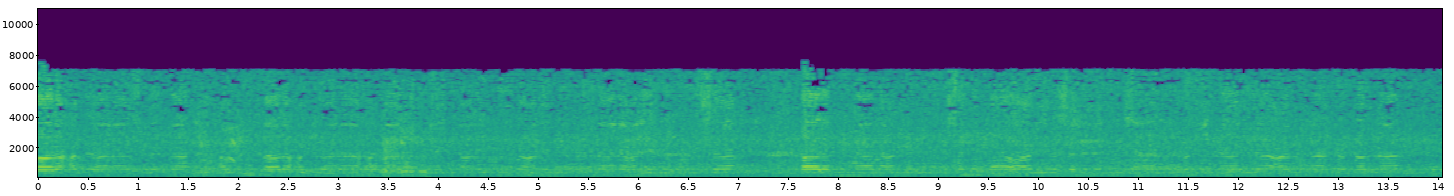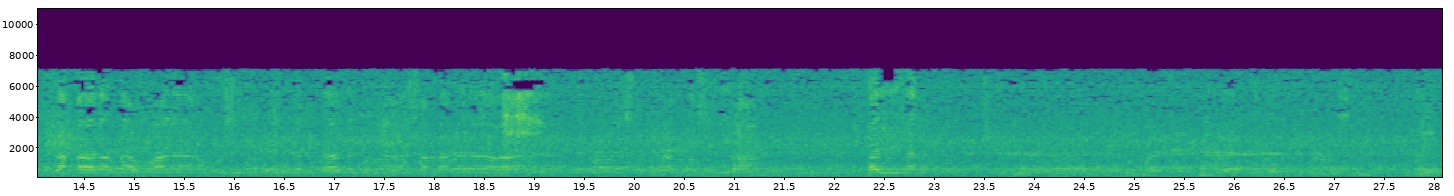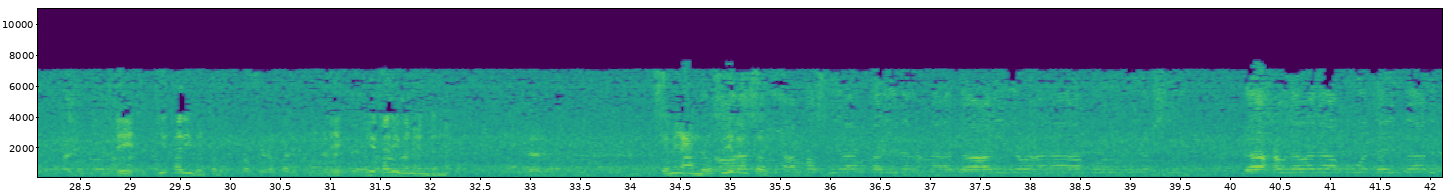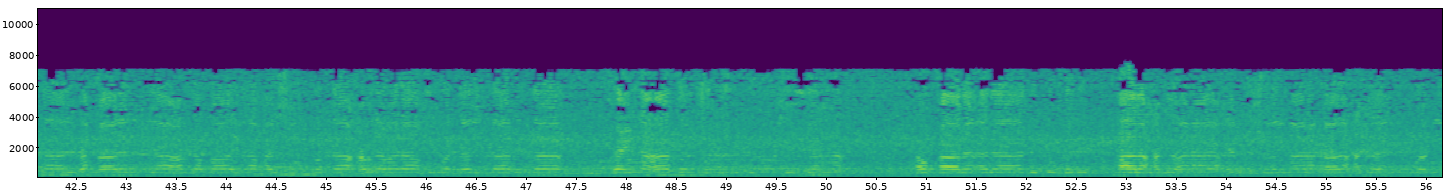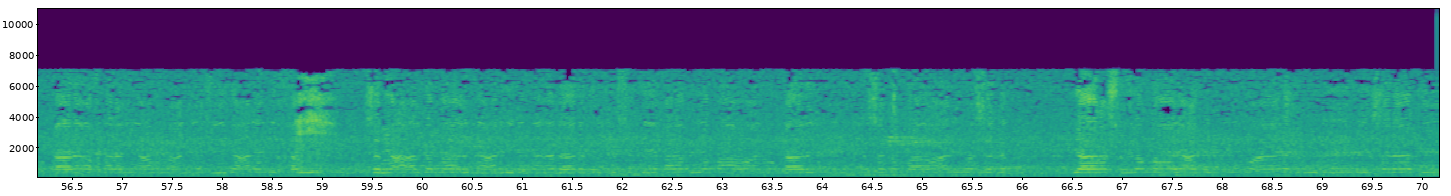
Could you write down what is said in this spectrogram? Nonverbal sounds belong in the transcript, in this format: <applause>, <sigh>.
قال حدثنا سليمان بن حرب قال حدثنا حماد بن زيد عن ايوب عن ابي عثمان عن ابي قال كنا مع النبي صلى الله عليه وسلم في سنة فقلنا اذا علمنا كبرنا فقال اربعوا على أنفسكم فان كتابكم اصم ولا غائبا تدعون سميعا بصيرا قريبا إيه في قريبا كمان. إيه في قريبا عندنا. سميعا بصيرا قريبا. سميعا بصيرا قريبا ما أتى علي وأنا أقول بنفسي لا حول ولا قوة إلا بالله. فقال لي يا عبد الله بن قيس قل لا حول ولا قوة إلا بالله فإنها كنز من كنوز الجنة. أو قال ألا أدلك قال حدثنا يحيى بن سليمان قال وابي قال أخبرني عمرو عن يزيد عن أبي الخير سمع عبد الله بن عمرو أن أبا بكر الصديق رضي الله عنه قال للنبي صلى الله عليه وسلم يا رسول الله علمني دعاء ندعو به في صلاتي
